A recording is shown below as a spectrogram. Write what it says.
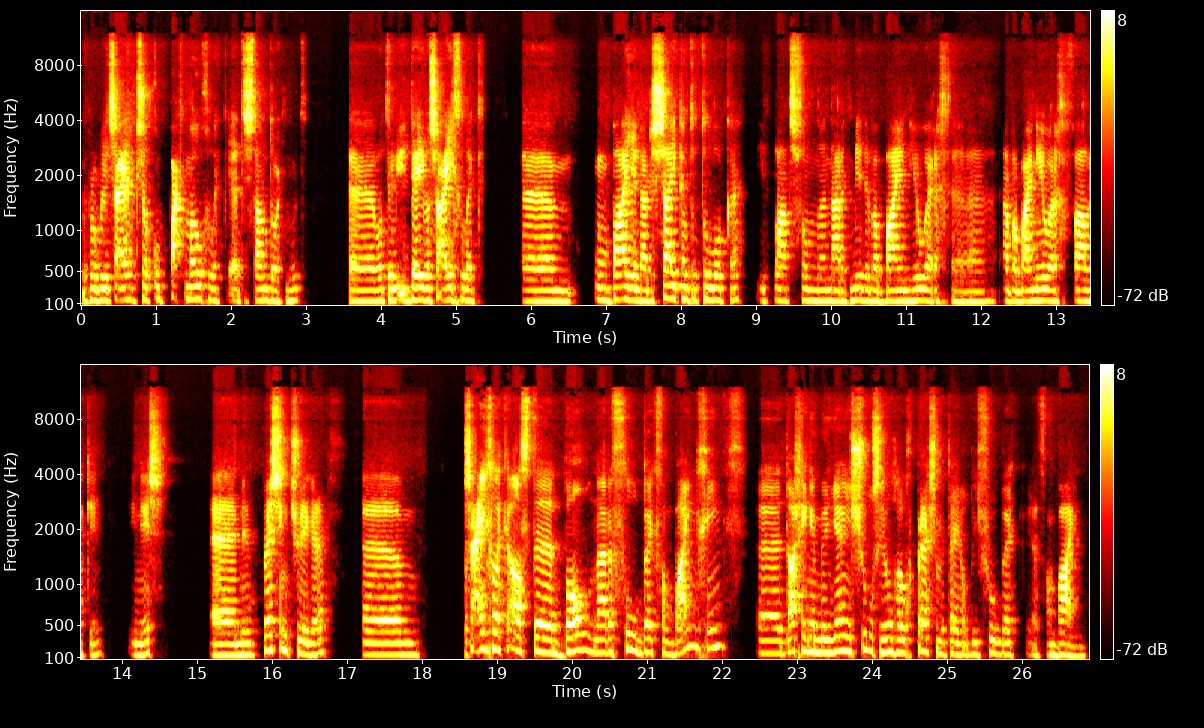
Dan probeert ze eigenlijk zo compact mogelijk te staan, Dortmund. wat hun idee was eigenlijk um, om Bayern naar de zijkanten te lokken. In plaats van uh, naar het midden waar Bayern heel erg, uh, waar Bayern heel erg gevaarlijk in, is. En hun pressing trigger um, was eigenlijk als de bal naar de fullback van Bayern ging. Uh, daar gingen Meunier en Schulz heel hoog pressen meteen op die fullback van Bayern.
